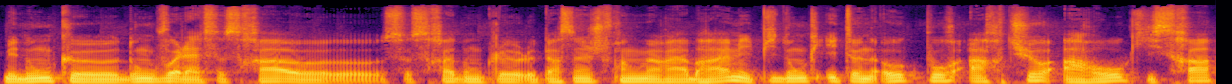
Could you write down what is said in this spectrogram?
mais donc euh, donc voilà, ce sera euh, ce sera donc le, le personnage de Frank Murray Abraham et puis donc Ethan Hawke pour Arthur Harrow qui sera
